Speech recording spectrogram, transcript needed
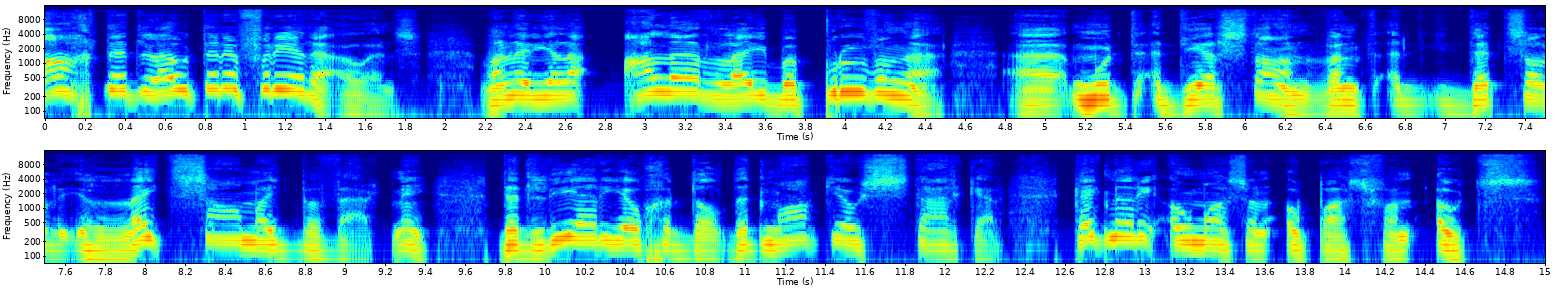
ag dit loutere vrede ouens wanneer jy allerlei beproewinge uh moet deurstaan want uh, dit sal leidsaamheid bewerk nê? Nee, dit leer jou geduld dit maak jou sterker. Kyk na die oumas en oupas van ouds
